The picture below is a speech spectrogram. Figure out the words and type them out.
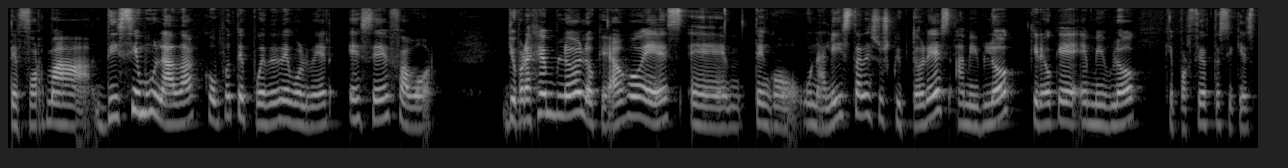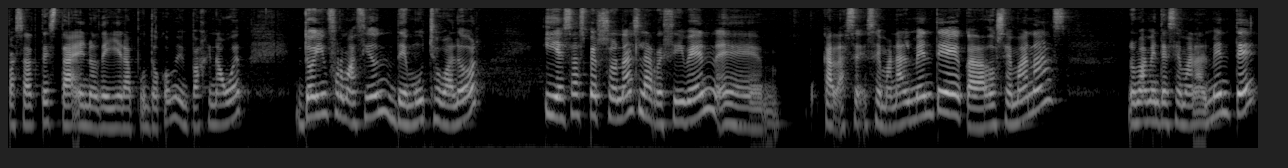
de forma disimulada cómo te puede devolver ese favor. Yo, por ejemplo, lo que hago es, eh, tengo una lista de suscriptores a mi blog, creo que en mi blog que por cierto si quieres pasarte está en odellera.com, mi página web, doy información de mucho valor y esas personas la reciben eh, cada semanalmente o cada dos semanas, normalmente semanalmente,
